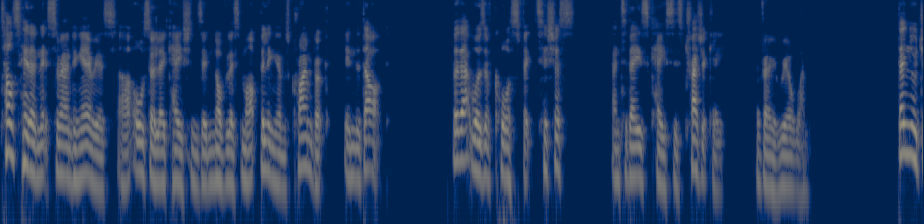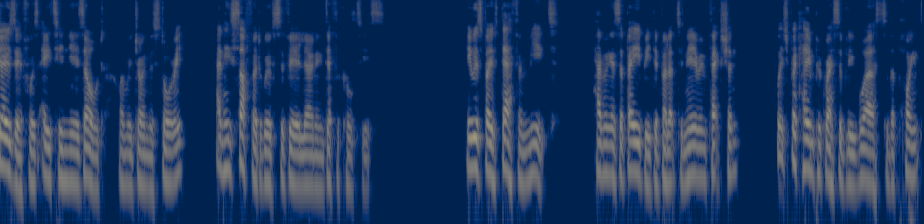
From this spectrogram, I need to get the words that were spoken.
Tulse Hill and its surrounding areas are also locations in novelist Mark Billingham's crime book In the Dark. But that was, of course, fictitious, and today's case is tragically a very real one. Daniel Joseph was 18 years old when we joined the story, and he suffered with severe learning difficulties. He was both deaf and mute, having as a baby developed an ear infection, which became progressively worse to the point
